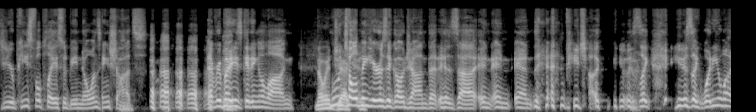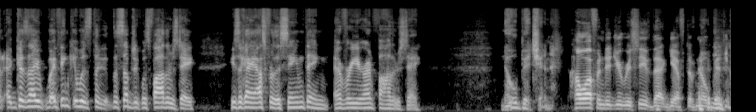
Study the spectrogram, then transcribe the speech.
your peaceful place would be no one's getting shots. Everybody's getting along. No injection. Moon told me years ago, John, that his uh and and and, and Peach, he was like he was like, what do you want? Because I I think it was the the subject was Father's Day. He's like, I ask for the same thing every year on Father's Day. No bitching. How often did you receive that gift of no bitching?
